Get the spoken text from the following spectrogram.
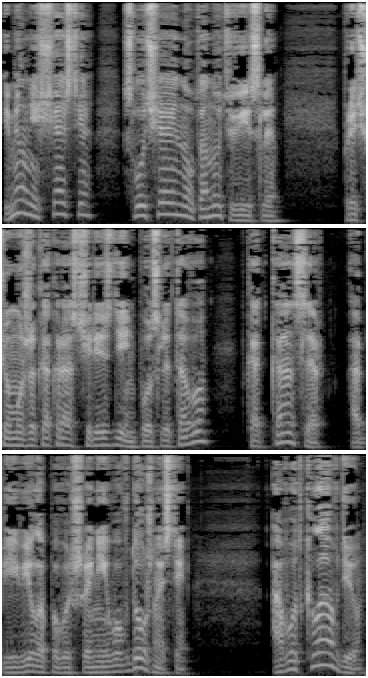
Имел несчастье случайно утонуть в Висле, причем уже как раз через день после того, как канцлер объявил о повышении его в должности. А вот Клавдию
